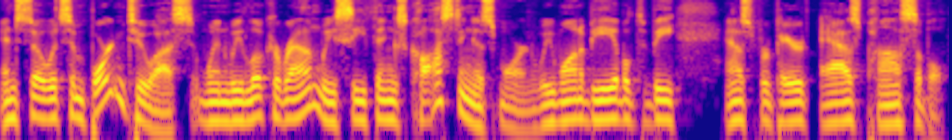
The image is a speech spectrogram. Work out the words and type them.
And so it's important to us when we look around, we see things costing us more and we want to be able to be as prepared as possible.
